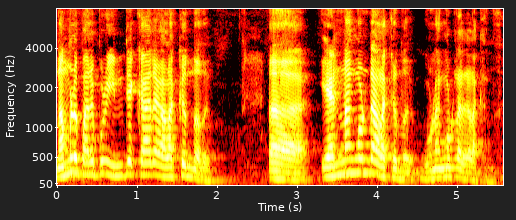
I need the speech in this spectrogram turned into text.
നമ്മൾ പലപ്പോഴും ഇന്ത്യക്കാരെ അളക്കുന്നത് എണ്ണം കൊണ്ട് അളക്കുന്നത് ഗുണം കൊണ്ടല്ല അളക്കുന്നത്.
